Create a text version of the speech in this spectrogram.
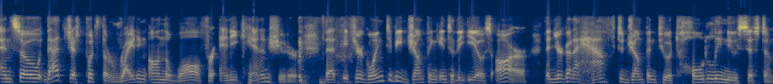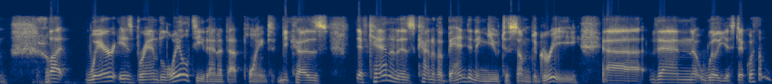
And so that just puts the writing on the wall for any Canon shooter that if you're going to be jumping into the EOS R, then you're going to have to jump into a totally new system. But where is brand loyalty then at that point? Because if Canon is kind of abandoning you to some degree, uh, then will you stick with them?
